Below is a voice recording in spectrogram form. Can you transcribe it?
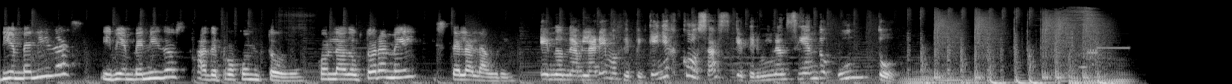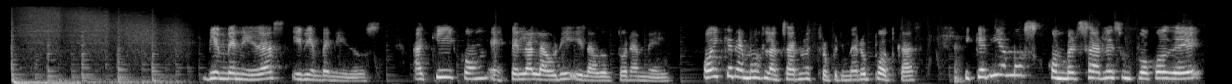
Bienvenidas y bienvenidos a De Poco un Todo con la doctora May Stella Lauri. En donde hablaremos de pequeñas cosas que terminan siendo un todo. Bienvenidas y bienvenidos. Aquí con Estela Lauri y la doctora May. Hoy queremos lanzar nuestro primer podcast y queríamos conversarles un poco de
